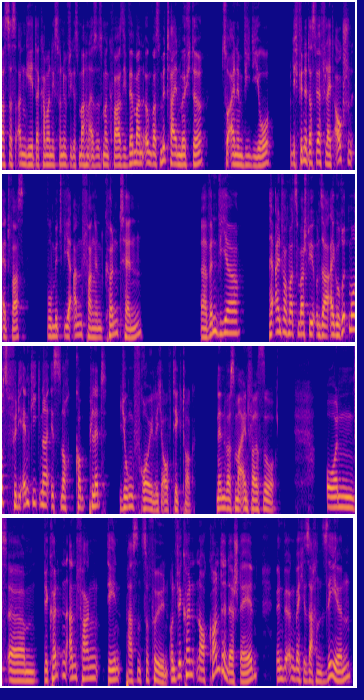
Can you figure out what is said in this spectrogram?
was das angeht. Da kann man nichts Vernünftiges machen. Also ist man quasi, wenn man irgendwas mitteilen möchte zu einem Video, und ich finde, das wäre vielleicht auch schon etwas, womit wir anfangen könnten, äh, wenn wir einfach mal zum Beispiel unser Algorithmus für die Endgegner ist noch komplett jungfräulich auf TikTok. Nennen wir es mal einfach so. Und ähm, wir könnten anfangen, den passend zu füllen. Und wir könnten auch Content erstellen, wenn wir irgendwelche Sachen sehen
